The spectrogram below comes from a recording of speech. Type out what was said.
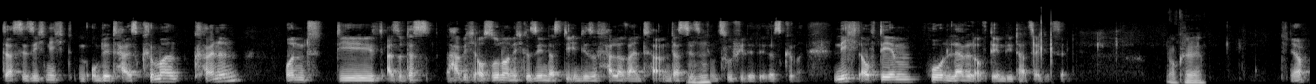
dass sie sich nicht um Details kümmern können und die, also das habe ich auch so noch nicht gesehen, dass die in diese Falle reintappen, dass sie mhm. sich um zu viele Details kümmern. Nicht auf dem hohen Level, auf dem die tatsächlich sind. Okay. Ja.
